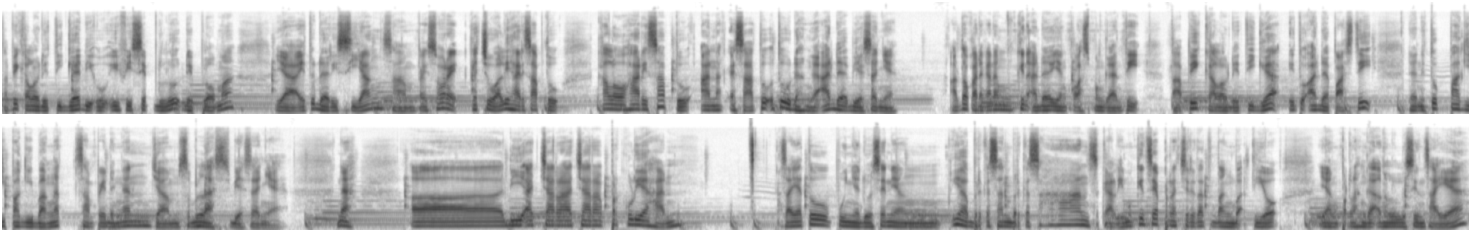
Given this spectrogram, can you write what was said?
Tapi kalau di tiga di UI Visip dulu diploma ya itu dari siang sampai sore kecuali hari Sabtu. Kalau hari Sabtu anak S1 itu udah nggak ada biasanya atau kadang-kadang mungkin ada yang kelas pengganti. Tapi kalau D3 itu ada pasti dan itu pagi-pagi banget sampai dengan jam 11 biasanya. Nah, uh, di acara-acara perkuliahan saya tuh punya dosen yang ya berkesan-berkesan sekali. Mungkin saya pernah cerita tentang Mbak Tio yang pernah nggak ngelulusin saya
